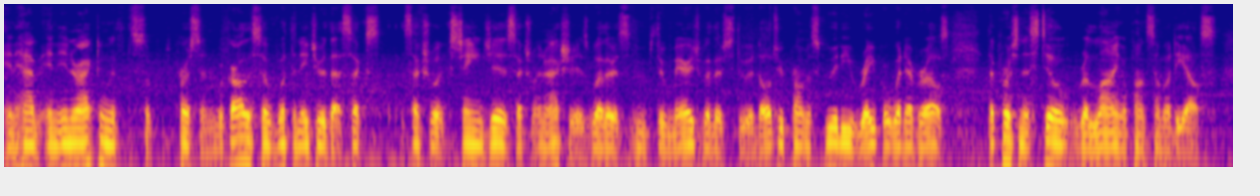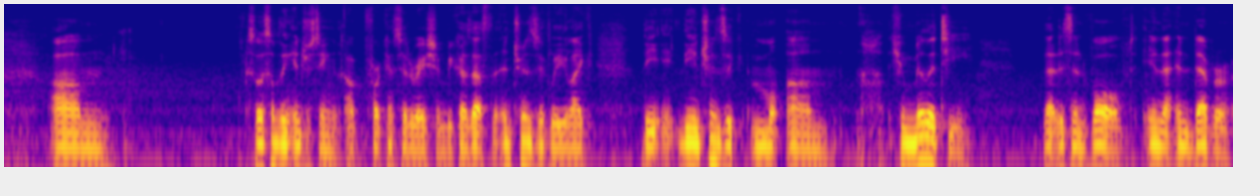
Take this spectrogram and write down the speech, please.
and have in interacting with a person regardless of what the nature of that sex sexual exchange is sexual interaction is whether it's through marriage whether it's through adultery promiscuity rape or whatever else the person is still relying upon somebody else. Um, so it's something interesting uh, for consideration because that's intrinsically like the the intrinsic um, humility that is involved in that endeavor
